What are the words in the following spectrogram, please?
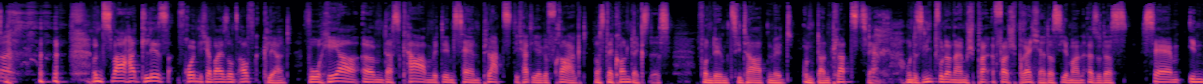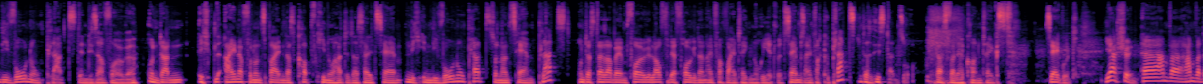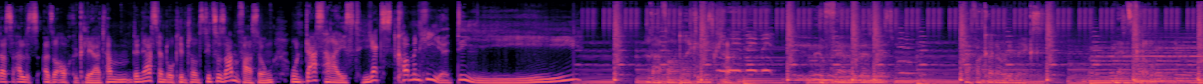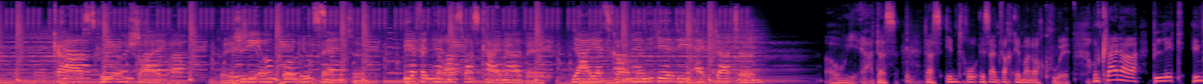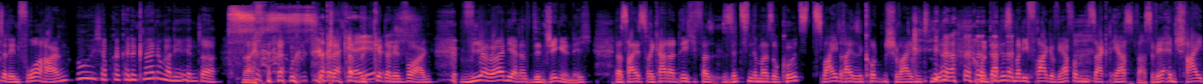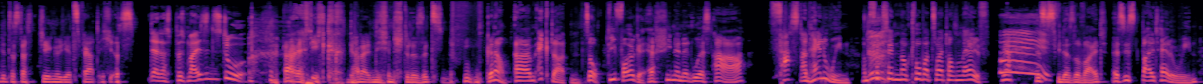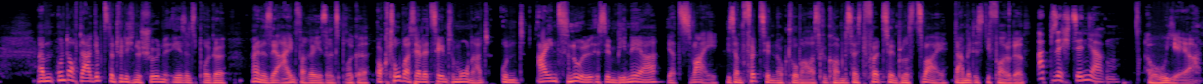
Und zwar hat Liz freundlicherweise uns aufgeklärt, woher ähm, das kam mit dem Sam platzt. Ich hatte ja gefragt, was der Kontext ist von dem Zitat mit und dann platzt Sam. Und es liegt wohl an einem Spre Versprecher, dass jemand, also dass Sam in die Wohnung platzt in dieser Folge. Und dann ich, einer von uns beiden das Kopfkino hatte, dass halt Sam nicht in die Wohnung platzt, sondern Sam platzt und dass das aber im Folge, Laufe der Folge dann einfach weiter ignoriert wird. Sam ist einfach geplatzt und das ist dann so. Das war der Kontext. Sehr gut. Ja, schön. Äh, haben, wir, haben wir das alles also auch geklärt, haben den Ersteindruck hinter uns, die Zusammenfassung. Und das heißt, jetzt kommen hier die Rafa und ist klar. The Family Business. Remix. Let's go. Cast, Crew und Schreiber. Regie und Produzenten. Wir finden heraus, was keiner will. Ja, jetzt kommen hier die Eckdaten. Yeah, das, das Intro ist einfach immer noch cool. Und kleiner Blick hinter den Vorhang. Oh, ich habe gar keine Kleidung an hier hinter. Nein, kleiner okay. Blick hinter den Vorhang. Wir hören ja den Jingle nicht. Das heißt, Ricarda und ich sitzen immer so kurz zwei, drei Sekunden schweigend hier. und dann ist immer die Frage, wer von uns sagt erst was? Wer entscheidet, dass das Jingle jetzt fertig ist? Ja, das bist meistens du. Ich kann halt nicht in Stille sitzen. genau. Ähm, Eckdaten. So, die Folge erschien in den USA fast an Halloween. Am 14. Oktober 2011. Ja, es ist wieder soweit. Es ist bald Halloween. Ähm, und auch da gibt es natürlich eine schöne Eselsbrücke. Eine sehr einfache Eselsbrücke. Oktober ist ja der zehnte Monat und 1-0 ist im Binär ja 2. Die ist am 14. Oktober rausgekommen. Das heißt 14 plus 2. Damit ist die Folge. Ab 16 Jahren. Oh yeah.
